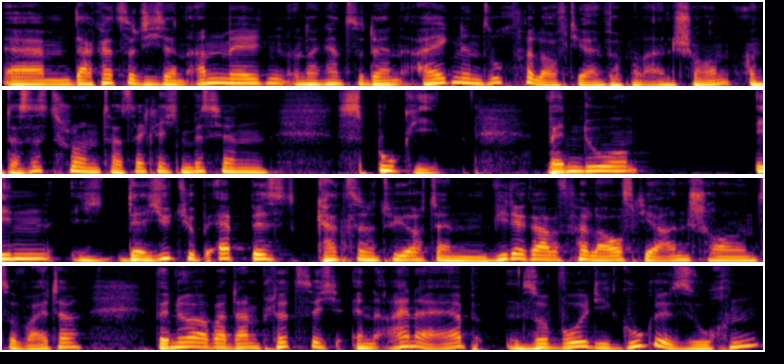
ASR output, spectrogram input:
Ähm, da kannst du dich dann anmelden und dann kannst du deinen eigenen Suchverlauf dir einfach mal anschauen. Und das ist schon tatsächlich ein bisschen spooky. Wenn du in der YouTube-App bist, kannst du natürlich auch deinen Wiedergabeverlauf dir anschauen und so weiter. Wenn du aber dann plötzlich in einer App sowohl die Google-Suchen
